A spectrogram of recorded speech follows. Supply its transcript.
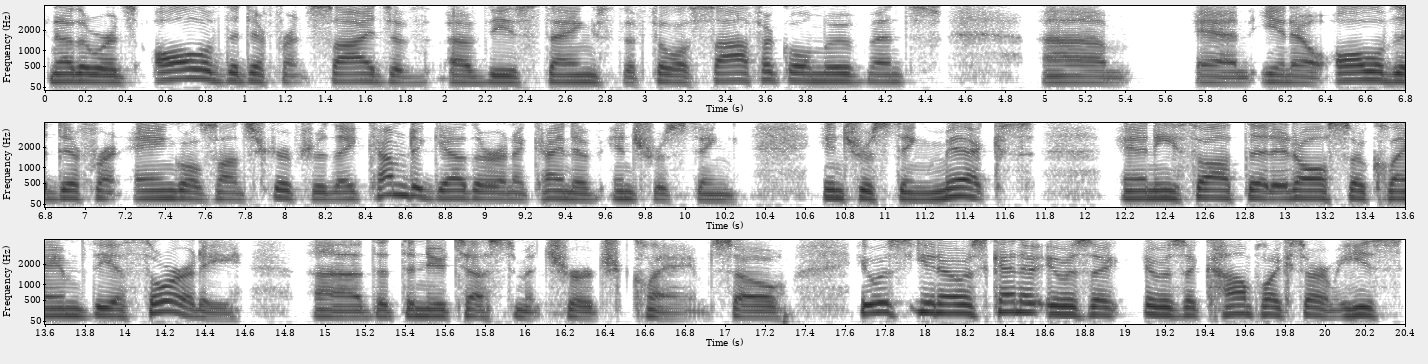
In other words, all of the different sides of, of these things, the philosophical movements, um, and you know all of the different angles on scripture they come together in a kind of interesting interesting mix and he thought that it also claimed the authority uh, that the new testament church claimed so it was you know it was kind of it was a it was a complex argument he's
